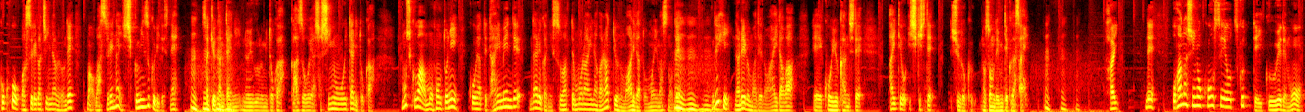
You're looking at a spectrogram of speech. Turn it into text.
ここを忘れがちになるので、まあ忘れない仕組み作りですね。さっき言ったみたい。にぬいぐるみとか画像や写真を置いたりとか、もしくはもう本当にこうやって対面で誰かに座ってもらいながらっていうのもありだと思いますので、うんうんうんぜひ慣れるまでの間は、えーこういう感じで相手を意識して収録臨んでみてください。うんうんうんはい。で、お話の構成を作っていく上でも、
